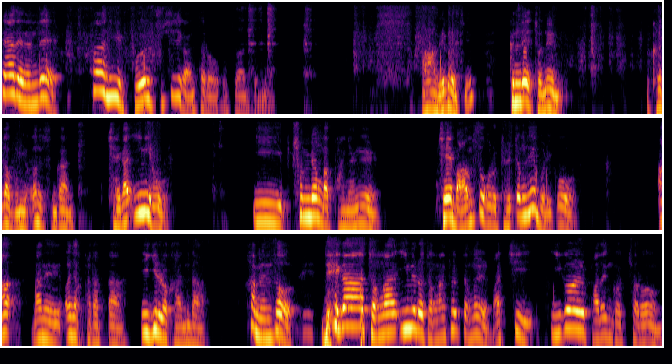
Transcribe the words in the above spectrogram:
해야 되는데 하나님이 보여주시지가 않더라고 저한테는 아 왜 그러지? 근데 저는 그러다 보니 어느 순간 제가 임의로 이 천명과 방향을 제 마음속으로 결정을 해버리고 아 나는 언약 받았다 이 길로 간다 하면서 내가 정한 임의로 정한 설정을 마치 이걸 받은 것처럼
